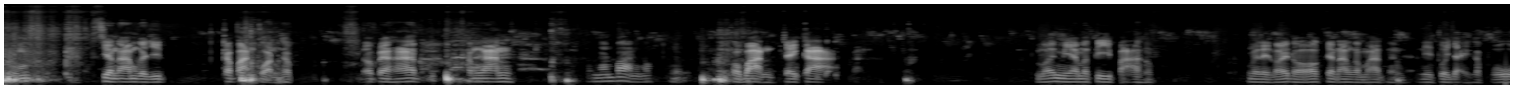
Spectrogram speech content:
ผมเซียนอาร์มกับยิกลับบ้านก่อนครับเราไปหาทำงานทำงานบ้านครับพอบ้านใจกล้า ร้อยเมียมาตีปลาครับ ไม่ได้ร้อยดอกจะนำกับมาดนั่นน่ะนี่ตัวใหญ่ครับ โอ้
